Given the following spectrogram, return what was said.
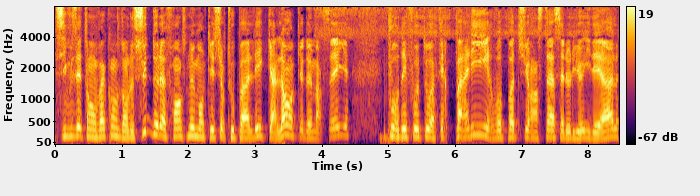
Si vous êtes en vacances dans le sud de la France, ne manquez surtout pas les calanques de Marseille. Pour des photos à faire pâlir vos potes sur Insta, c'est le lieu idéal.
